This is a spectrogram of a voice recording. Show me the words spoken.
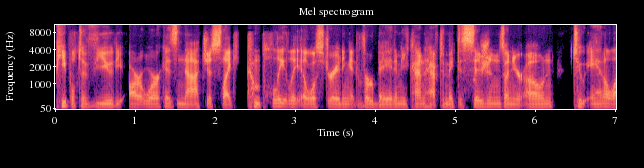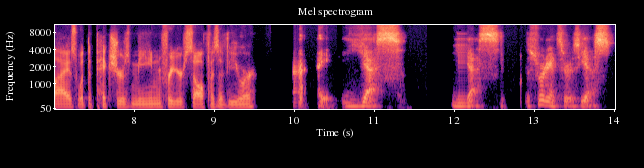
people to view the artwork as not just like completely illustrating it verbatim? You kind of have to make decisions on your own to analyze what the pictures mean for yourself as a viewer? Yes. Yes. The short answer is yes.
